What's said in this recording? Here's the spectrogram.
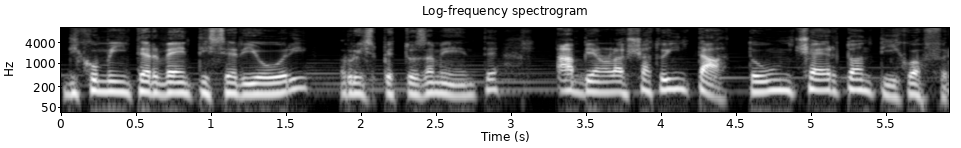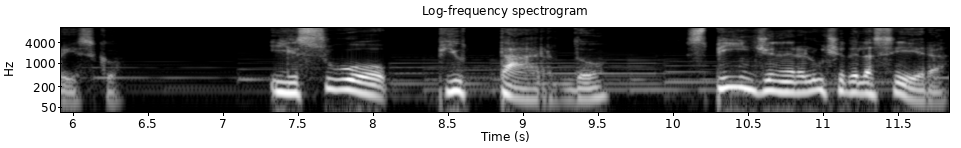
di come interventi seriori, rispettosamente, abbiano lasciato intatto un certo antico affresco. Il suo più tardo spinge nella luce della sera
